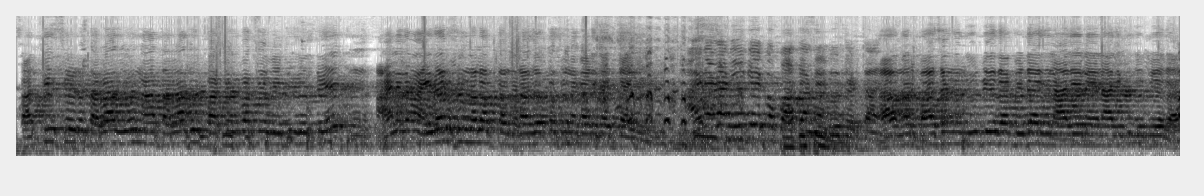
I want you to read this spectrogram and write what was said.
ఆ, సతీశ్వరుడు తరాజు నా తరాజు పక్కన పక్కన పెట్టి చూస్తే ఆయన ఐదారు సున్నాలు వస్తుంది నాది ఒక్క సున్న కాడికి వచ్చాయి మరి పాసంగా చూపియదా బిడ్డ? ఇది నాదేనా నాదికి చూపిస్తాం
